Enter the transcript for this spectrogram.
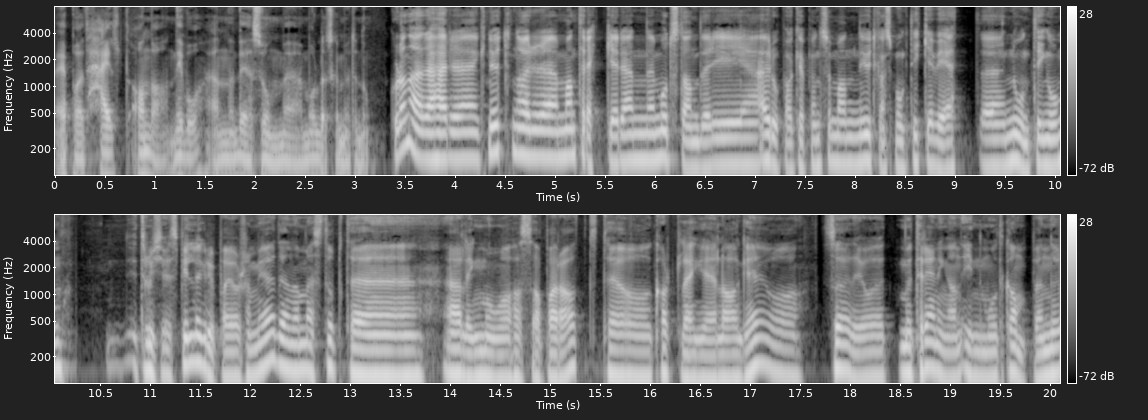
er på et helt annet nivå enn det som eh, Molde skal møte nå. Hvordan er det her, eh, Knut, når eh, man trekker en motstander i Europacupen som man i utgangspunktet ikke vet eh, noen ting om? Jeg tror ikke spillergruppa gjør så mye. Det er noe mest opp til Erling Moe og hans apparat til å kartlegge laget. Og så er det jo med treningene inn mot kampen du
